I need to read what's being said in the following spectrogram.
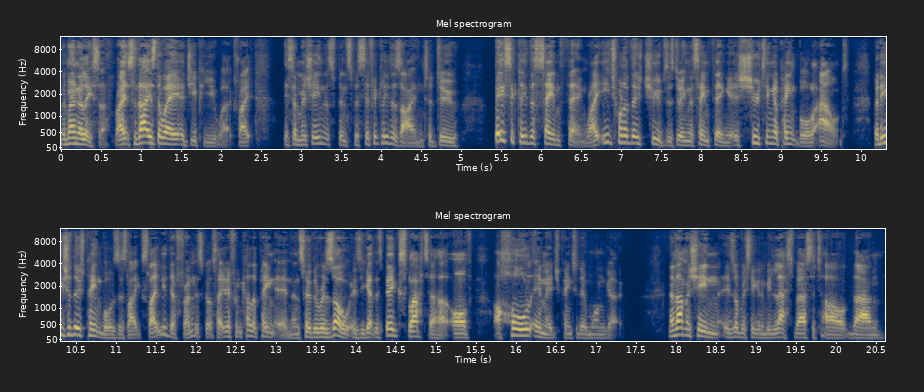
the Mona Lisa, right? So that is the way a GPU works, right? It's a machine that's been specifically designed to do basically the same thing, right? Each one of those tubes is doing the same thing. It is shooting a paintball out, but each of those paintballs is like slightly different. It's got slightly different color paint in. And so the result is you get this big splatter of a whole image painted in one go. Now that machine is obviously going to be less versatile than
